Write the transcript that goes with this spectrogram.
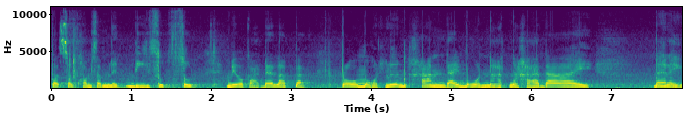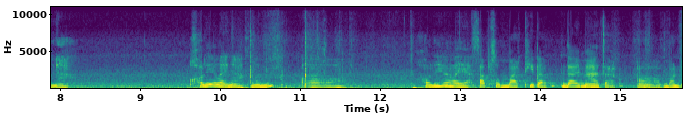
ประสบความสำเร็จดีสุดๆ มีโอกาสได้รับแบบโปรโมทเลื่อนขั้น ได้โบนัสนะคะ ได้ได้อะไรอีกนะเขาเรียกอะไรนะเงินเออเขาเรียกอะไรอะทรัพย์สมบัติที่แบบได้มาจากบรรพ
